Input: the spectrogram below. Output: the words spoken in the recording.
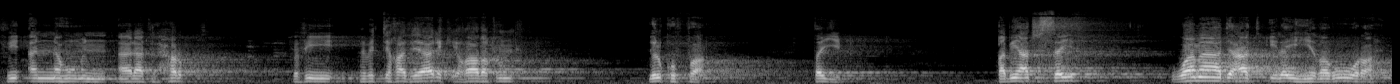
في أنه من آلات الحرب. ففي ففي اتخاذ ذلك إغاظة للكفار. طيب. قبيعة السيف وما دعت إليه ضرورة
